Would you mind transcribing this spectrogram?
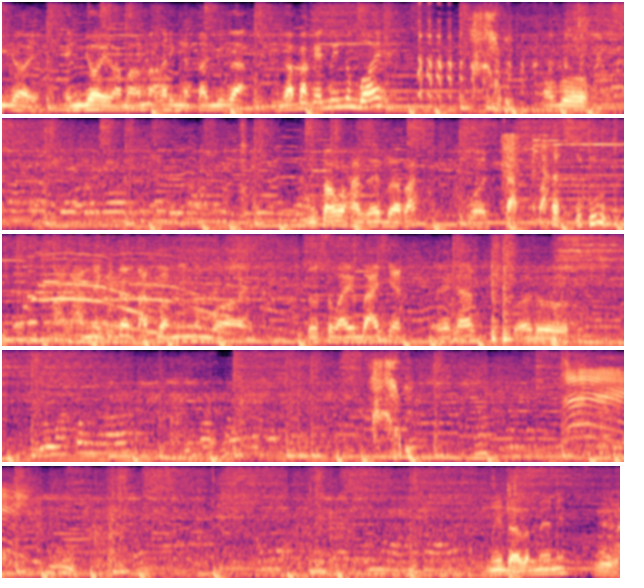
enjoy. Enjoy, lama-lama keringetan juga. Nggak pakai minum boy. Oh, bu. Kamu tahu harganya berapa? Bocak pas. Makanya kita tanpa minum, boy. Sesuai budget, ya kan? Waduh. Hmm. Ini dalamnya nih. Iya.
